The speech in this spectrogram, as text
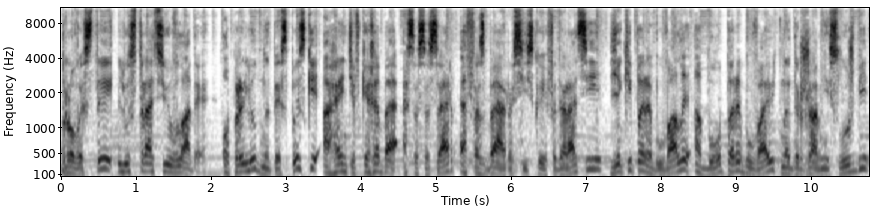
Провести люстрацію влади, оприлюднити списки агентів КГБ СССР, ФСБ Російської Федерації, які перебували або перебувають на державній службі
